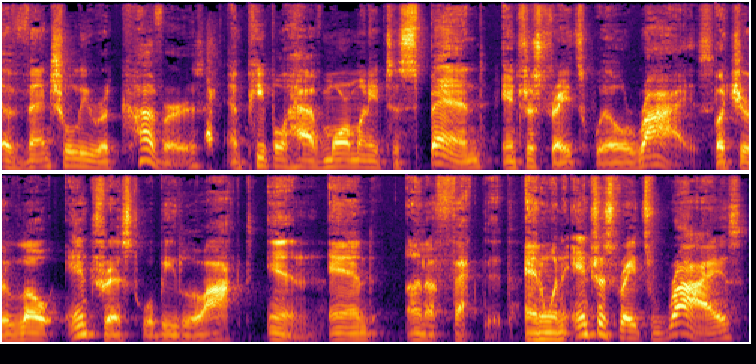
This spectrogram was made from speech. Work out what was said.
eventually recovers and people have more money to spend, interest rates will rise, but your low interest will be locked in and unaffected. And when interest rates rise,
